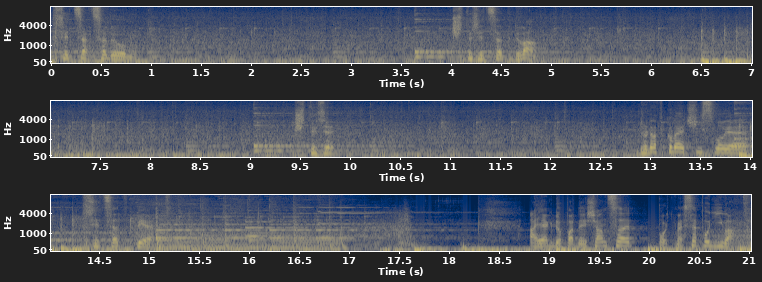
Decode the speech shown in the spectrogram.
37. 42. 4. Dodatkové číslo je 35. A jak dopadne šance? Pojďme se podívat.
